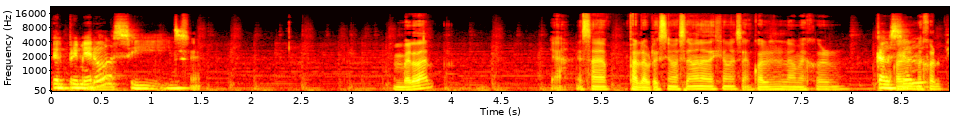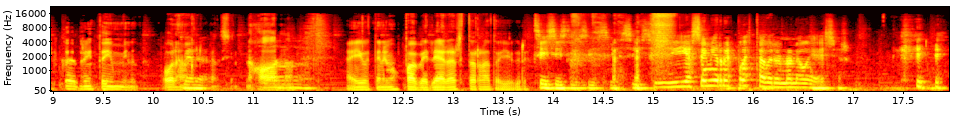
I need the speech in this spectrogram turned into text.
El primero, Mm. sí. Sí. ¿En verdad? Ya, esa para la próxima semana déjame saber cuál es la mejor. ¿Cuál es Canción. el mejor disco de 31 minutos? O la mejor canción. No, no. Ah, Ahí tenemos para pelear harto rato, yo creo. Sí, sí, sí, sí, sí, sí, sí. Ya sé mi respuesta, pero no la voy a decir.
